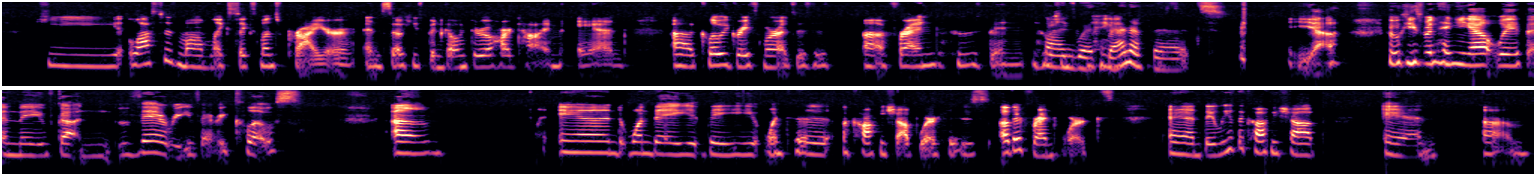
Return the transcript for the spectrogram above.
he lost his mom like six months prior, and so he's been going through a hard time. And uh, Chloe Grace Moretz is his uh, friend who's been who Friend with hanging- benefits. yeah, who he's been hanging out with, and they've gotten very very close. Um, and one day they went to a coffee shop where his other friend works, and they leave the coffee shop, and um,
